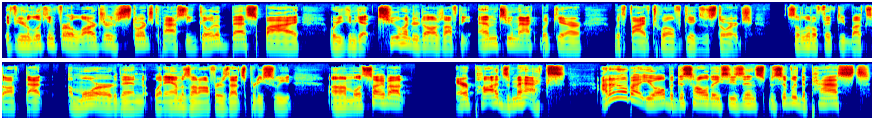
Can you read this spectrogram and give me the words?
if you're looking for a larger storage capacity, go to Best Buy where you can get $200 off the M2 MacBook Air with 512 gigs of storage. It's a little 50 bucks off that, a more than what Amazon offers. That's pretty sweet. Um, let's talk about AirPods Max. I don't know about you all, but this holiday season, specifically the past,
